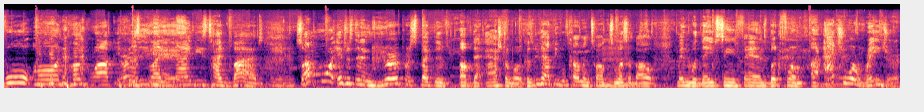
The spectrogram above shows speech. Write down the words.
full on punk rock, early like '90s type vibes. So I'm more interested in your perspective of the Astro world because we've had people come and talk to us mm. about maybe what they've seen fans, but from an actual rager.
